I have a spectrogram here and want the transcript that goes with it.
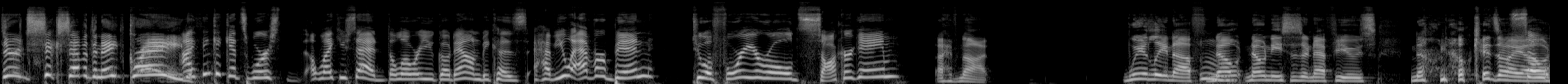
they're in sixth, seventh, and eighth grade. I think it gets worse, like you said, the lower you go down. Because have you ever been to a four-year-old soccer game? I have not. Weirdly enough, Hmm. no no nieces or nephews, no no kids of my So- own.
